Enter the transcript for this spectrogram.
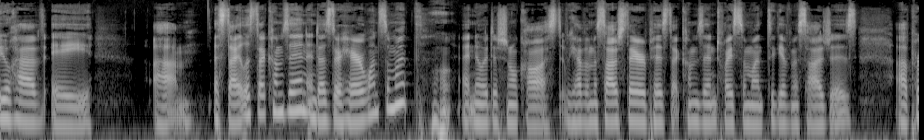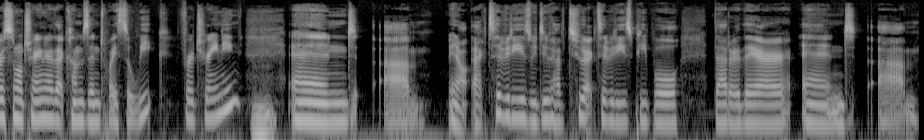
do have a um, a stylist that comes in and does their hair once a month Uh-huh. at no additional cost. We have a massage therapist that comes in twice a month to give massages. A personal trainer that comes in twice a week for training Mhm. and um, you know activities. We do have two activities people that are there, and um,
